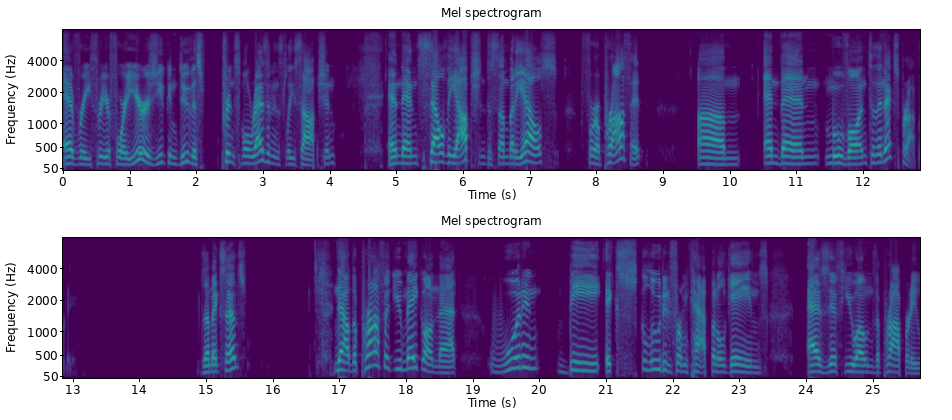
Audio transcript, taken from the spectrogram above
every 3 or 4 years, you can do this principal residence lease option and then sell the option to somebody else for a profit um, and then move on to the next property. Does that make sense? Now, the profit you make on that wouldn't be excluded from capital gains as if you owned the property,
